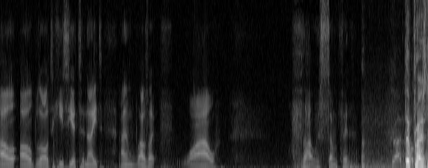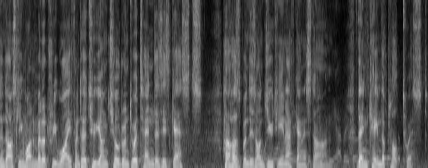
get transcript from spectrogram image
our our blood, he's here tonight, and I was like, wow, that was something. The president asking one military wife and her two young children to attend as his guests. Her husband is on duty in Afghanistan. Then came the plot twist.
